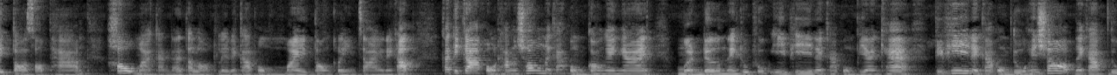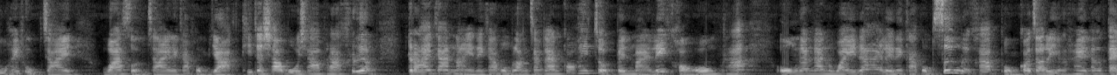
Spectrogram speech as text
ติดต่อสอบถาม เข้ามากันได้ตลอดเลยนะครับ ผมไม่ต้องเกรงใจนะครับกติกาของทางช่องนะครับ ผมก็ง่าย ๆ เหมือนเดิมในทุก ๆ EP นะครับผมเพียงแค่พี่ๆนะครับผมดูให้ชอบนะครับดูให้ถูกใจว่าสนใจนะครับ ผมอยากที่จะเช่าบูชาพระเครื่องรายการไหนนะครับ ผมหลังจากนั้นก็ให้จดเป็นหมายเลขขององค์พระ องค์นั้นๆไว้ได้เลยนะครับผมซึ่งนะครับผมก็จะเรียงให้ตั้งแต่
